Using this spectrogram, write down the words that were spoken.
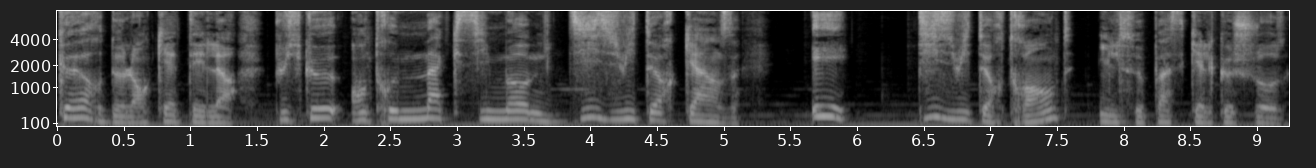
cœur de l'enquête est là, puisque entre maximum 18h15 et 18h30, il se passe quelque chose,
